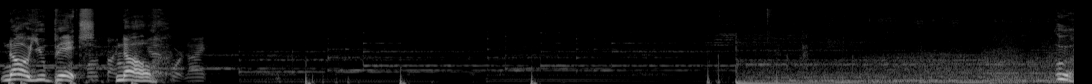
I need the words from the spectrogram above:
No, you bitch. No. Ugh.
